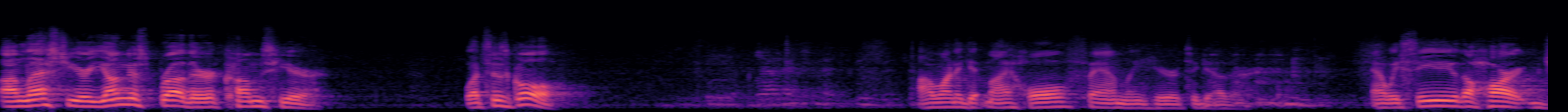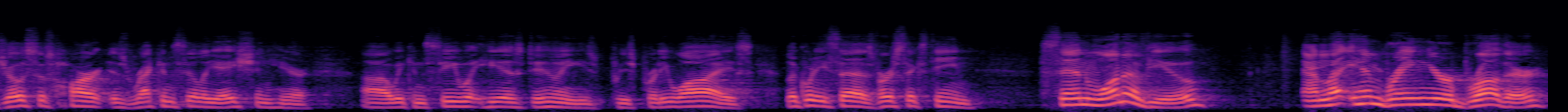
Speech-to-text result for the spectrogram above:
unless your youngest brother comes here. What's his goal? I want to get my whole family here together. And we see the heart. Joseph's heart is reconciliation here. Uh, we can see what he is doing. He's, he's pretty wise. Look what he says, verse 16 Send one of you and let him bring your brother,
